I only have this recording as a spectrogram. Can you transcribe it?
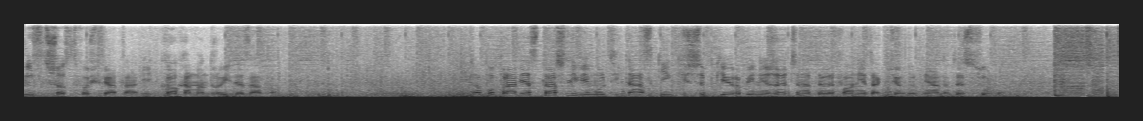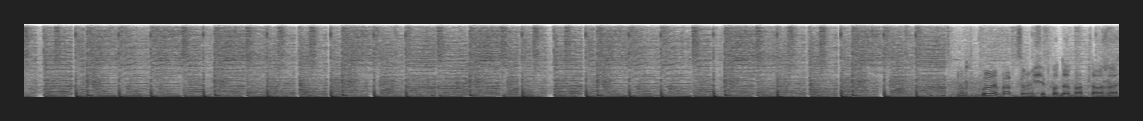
mistrzostwo świata i kocham Androidę za to. To poprawia straszliwie multitasking i szybkie robienie rzeczy na telefonie tak w ciągu dnia, no to jest super. W ogóle bardzo mi się podoba to, że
